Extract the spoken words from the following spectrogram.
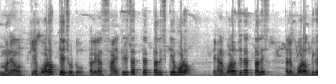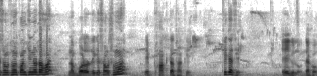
মানে কে বড়, কে ছোট? তাহলে এখানে সাঁত্রিশ আর তেতাল্লিশ কে বড়? এখানে বড় হচ্ছে তেতাল্লিশ। তাহলে বড়োর দিকে সবসময় কোন চিহ্নটা হয়? না, বড়োর দিকে সবসময় এই ফাঁকটা থাকে। ঠিক আছে? এইগুলো, দেখো।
